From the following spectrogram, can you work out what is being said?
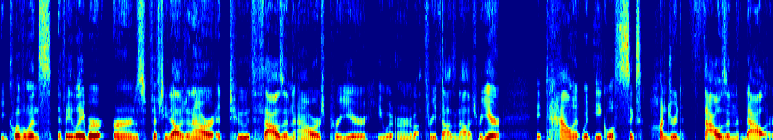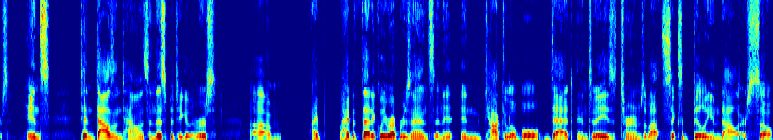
equivalents, if a laborer earns $15 an hour at 2,000 hours per year, he would earn about $3,000 per year. A talent would equal $600,000. Hence, 10,000 talents in this particular verse um, hypothetically represents an incalculable debt in today's terms about $6 billion. So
